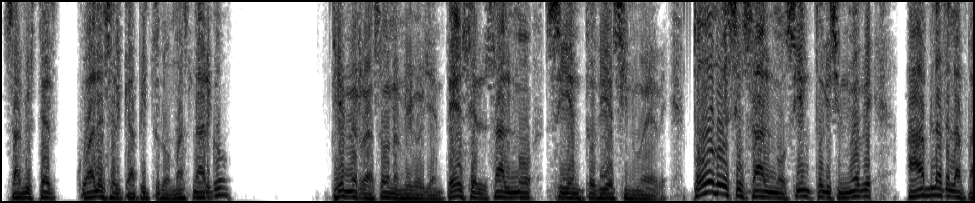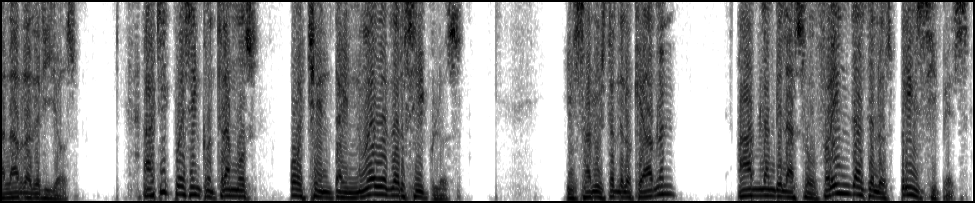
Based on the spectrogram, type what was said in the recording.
¿sabe usted cuál es el capítulo más largo? Tiene razón, amigo oyente, es el Salmo 119. Todo ese Salmo 119 habla de la palabra de Dios. Aquí pues encontramos 89 versículos. ¿Y sabe usted de lo que hablan? Hablan de las ofrendas de los príncipes,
